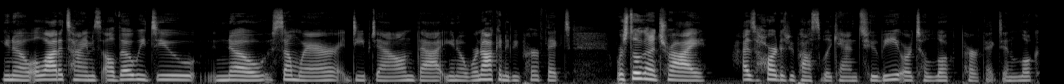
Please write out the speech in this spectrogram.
you know, a lot of times, although we do know somewhere deep down that, you know, we're not going to be perfect, we're still going to try as hard as we possibly can to be or to look perfect and look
